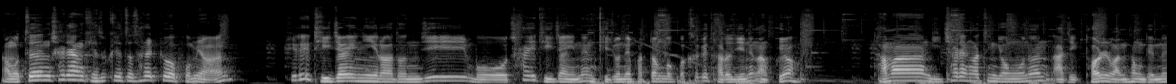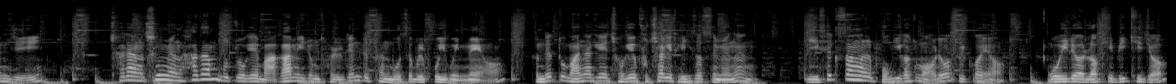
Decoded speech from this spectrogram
아무튼 차량 계속해서 살펴보면 휠의 디자인이라든지 뭐 차의 디자인은 기존에 봤던 것과 크게 다르지는 않고요. 다만 이 차량 같은 경우는 아직 덜 완성됐는지 차량 측면 하단부 쪽에 마감이 좀 덜 된 듯한 모습을 보이고 있네요. 근데 또 만약에 저게 부착이 돼 있었으면은 이 색상을 보기가 좀 어려웠을 거예요. 오히려 럭키 비키죠.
